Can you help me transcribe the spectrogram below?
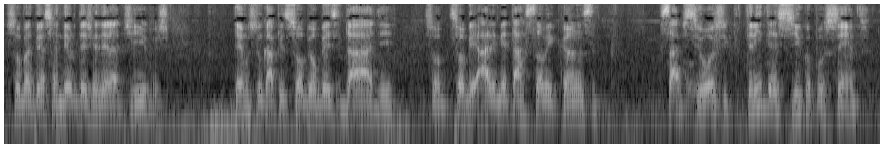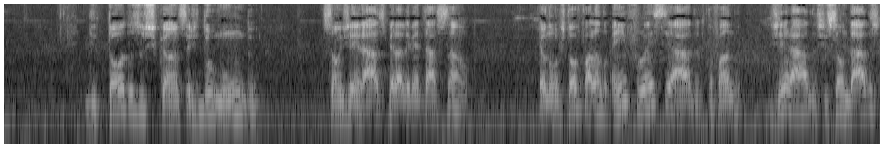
sobre as doenças neurodegenerativas. Temos um capítulo sobre obesidade, sobre, sobre alimentação e câncer. Sabe-se hoje que 35% de todos os cânceres do mundo são gerados pela alimentação. Eu não estou falando influenciados, estou falando gerados, e são dados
